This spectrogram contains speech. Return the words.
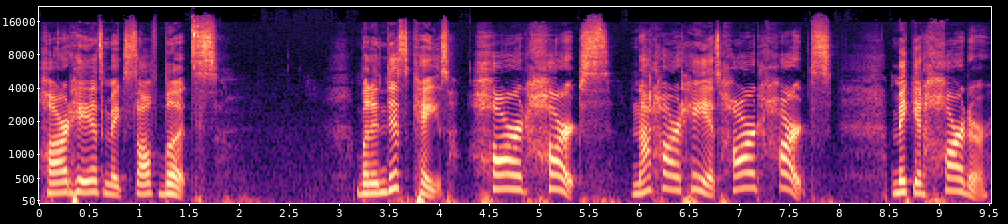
hard heads make soft butts. But in this case, hard hearts, not hard heads, hard hearts make it harder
